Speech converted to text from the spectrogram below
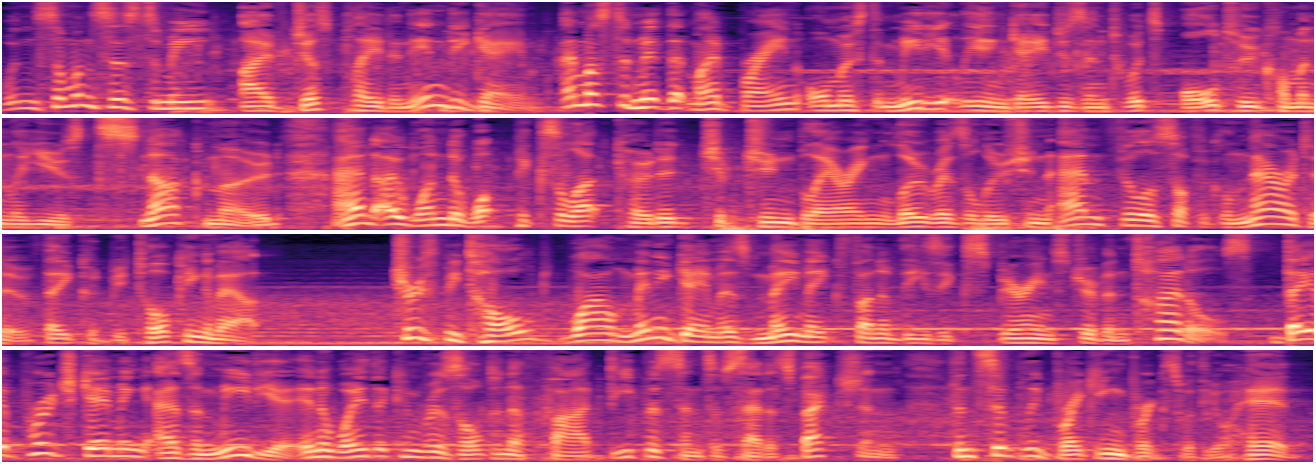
When someone says to me, I've just played an indie game, I must admit that my brain almost immediately engages into its all too commonly used snark mode, and I wonder what pixel art coded, chiptune blaring, low resolution, and philosophical narrative they could be talking about. Truth be told, while many gamers may make fun of these experience driven titles, they approach gaming as a media in a way that can result in a far deeper sense of satisfaction than simply breaking bricks with your head.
